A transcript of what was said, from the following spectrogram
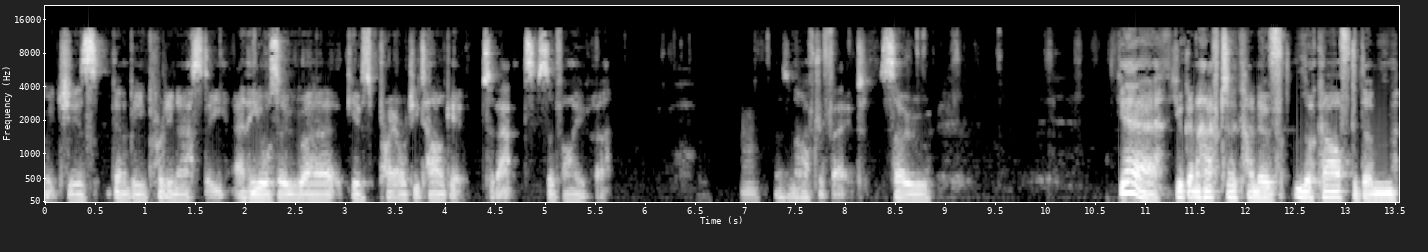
which is going to be pretty nasty. And he also uh, gives priority target to that survivor. As an after effect. So, yeah, you're going to have to kind of look after them,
